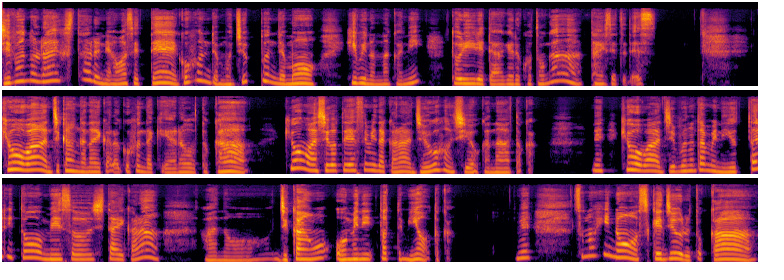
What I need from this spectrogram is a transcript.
自分のライフスタイルに合わせて5分でも10分でも日々の中に取り入れてあげることが大切です。今日は時間がないから5分だけやろうとか、今日は仕事休みだから15分しようかなとか、ね、今日は自分のためにゆったりと瞑想したいから、あの、時間を多めにとってみようとか、ね、その日のスケジュールとか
